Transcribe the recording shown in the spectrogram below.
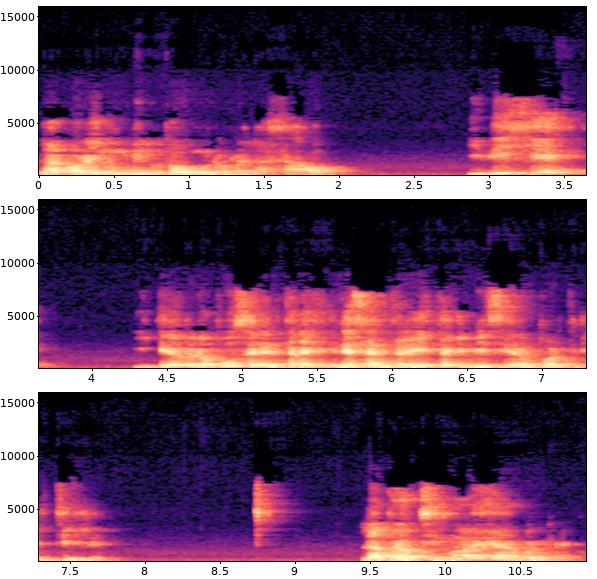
la corrí en un minuto uno, relajado. Y dije, y creo que lo puse en, en esa entrevista que me hicieron por Tri Chile, la próxima vez hago el récord.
